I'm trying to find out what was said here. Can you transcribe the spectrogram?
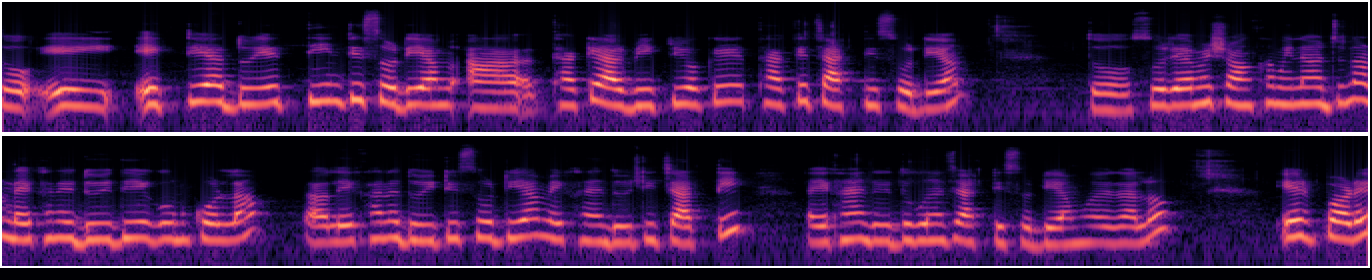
তো এই একটি আর দুইয়ে তিনটি সোডিয়াম থাকে আর বিক্রিয়কে থাকে চারটি সোডিয়াম। তো সোডিয়ামের সংখ্যা মেলানোর জন্য আমরা এখানে দুই দিয়ে গুণ করলাম। তাহলে এখানে দুইটি সোডিয়াম, এখানে দুইটি চারটি, আর এখানে দুই দুগুণে চারটি সোডিয়াম হয়ে গেল। এরপরে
